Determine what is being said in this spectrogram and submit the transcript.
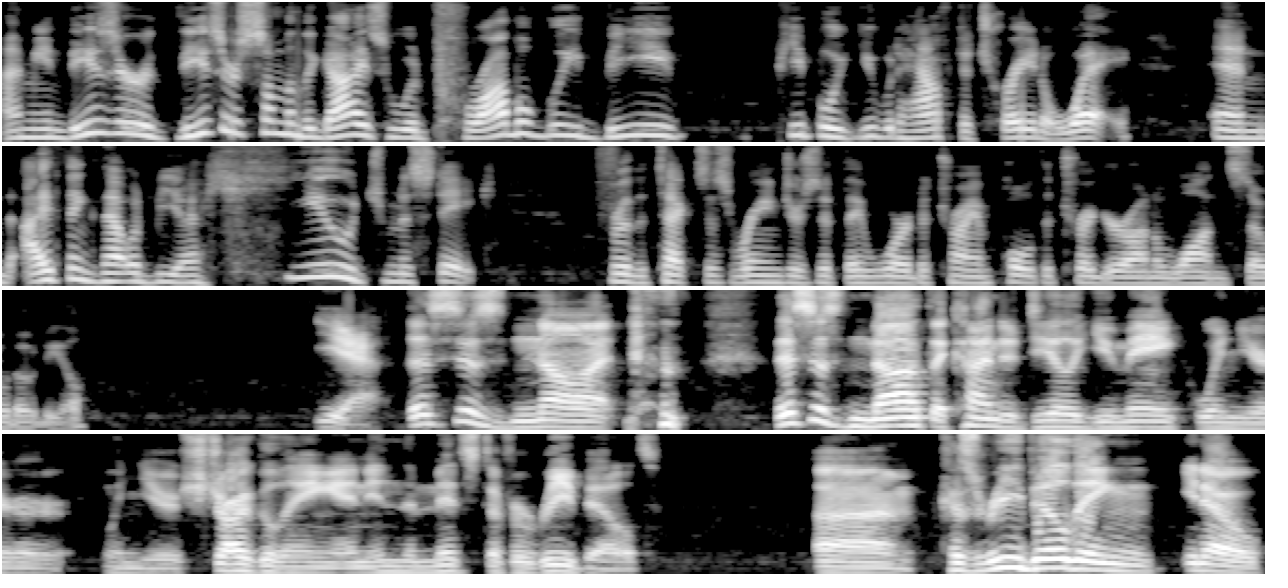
I mean, these are these are some of the guys who would probably be people you would have to trade away. And I think that would be a huge mistake for the Texas Rangers if they were to try and pull the trigger on a Juan Soto deal. Yeah, this is not this is not the kind of deal you make when you're when you're struggling and in the midst of a rebuild. Um cuz rebuilding, you know,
